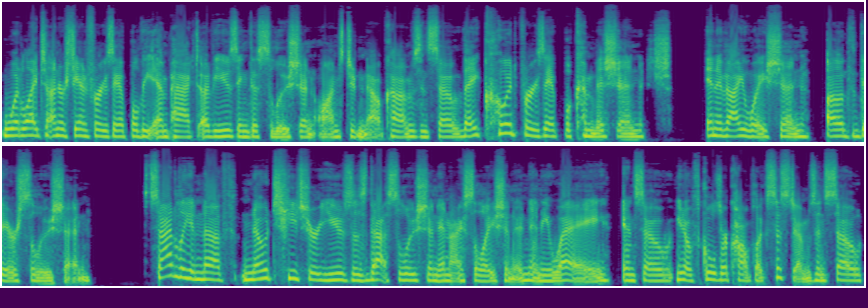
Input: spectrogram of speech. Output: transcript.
would like to understand, for example, the impact of using this solution on student outcomes. And so they could, for example, commission an evaluation of their solution. Sadly enough, no teacher uses that solution in isolation in any way. And so, you know, schools are complex systems. And so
